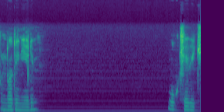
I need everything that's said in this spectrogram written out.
Şunu da deneyelim. Vukcevic.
